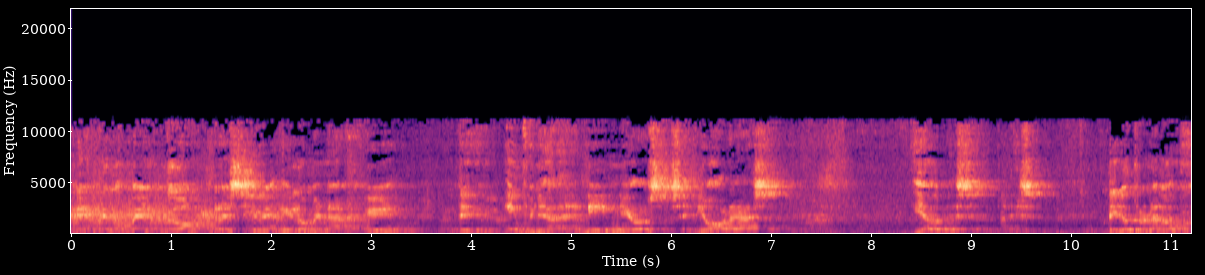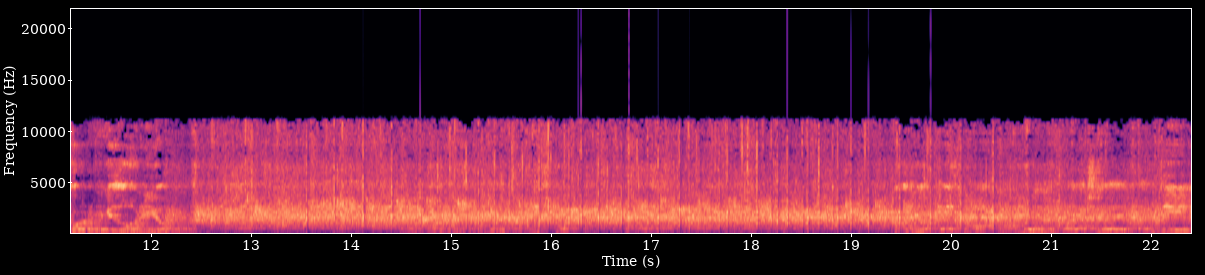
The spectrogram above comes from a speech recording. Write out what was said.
en este momento recibe el homenaje de infinidad de niños, señoras y adolescentes. Del otro lado, Jorge Dorio. Dorio entra en la ciudad de Tandil,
